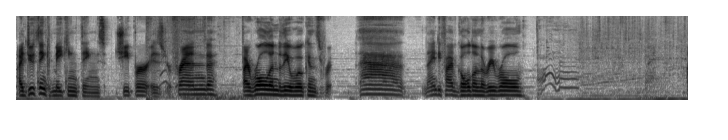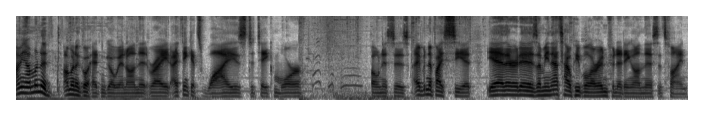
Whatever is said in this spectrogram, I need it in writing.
I do think making things cheaper is your friend. If I roll into the Awoken's... Ah, 95 gold on the reroll. I mean, I'm gonna I'm gonna go ahead and go in on it, right? I think it's wise to take more bonuses, even if I see it. Yeah, there it is. I mean, that's how people are infiniting on this. It's fine.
